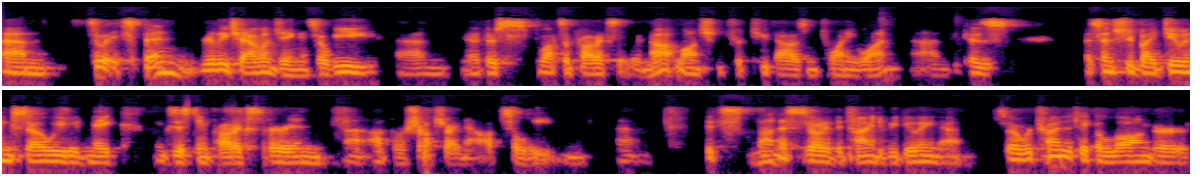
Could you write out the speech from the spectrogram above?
Um, so it's been really challenging, and so we, um, you know, there's lots of products that we're not launching for 2021 um, because essentially by doing so, we would make existing products that are in uh, outdoor shops right now obsolete. And, um, it's not necessarily the time to be doing that. So we're trying to take a longer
